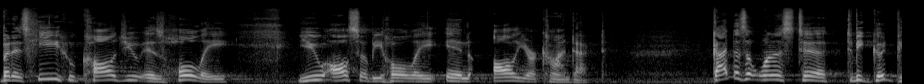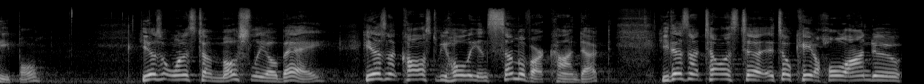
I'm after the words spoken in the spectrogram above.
but as he who called you is holy, you also be holy in all your conduct. God doesn't want us to, to be good people. He doesn't want us to mostly obey. He does not call us to be holy in some of our conduct. He does not tell us to, it's okay to hold on to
